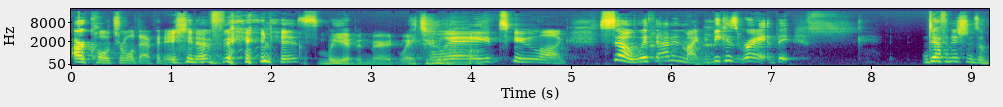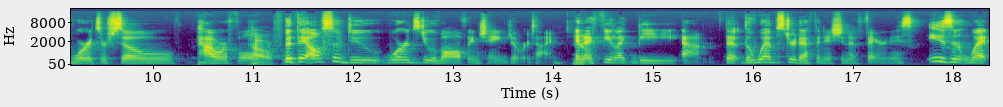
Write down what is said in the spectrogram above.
Our cultural definition of fairness. we have been married way too Way too long. So, with that in mind, because, right, the definitions of words are so powerful, Powerful. but they also do, words do evolve and change over time. And I feel like the, um, the, the Webster definition of fairness isn't what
